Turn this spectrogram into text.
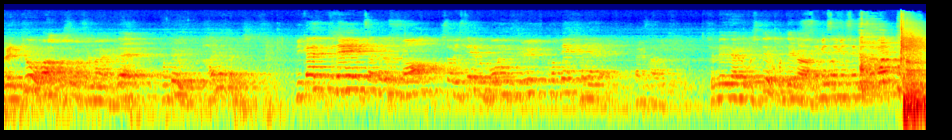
今日は場所が狭いので小手を早めたりします Because today it's a little small, so instead of going through kote kayata, that's how we do. 攻め合いをして小手が攻め攻め攻め攻め。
